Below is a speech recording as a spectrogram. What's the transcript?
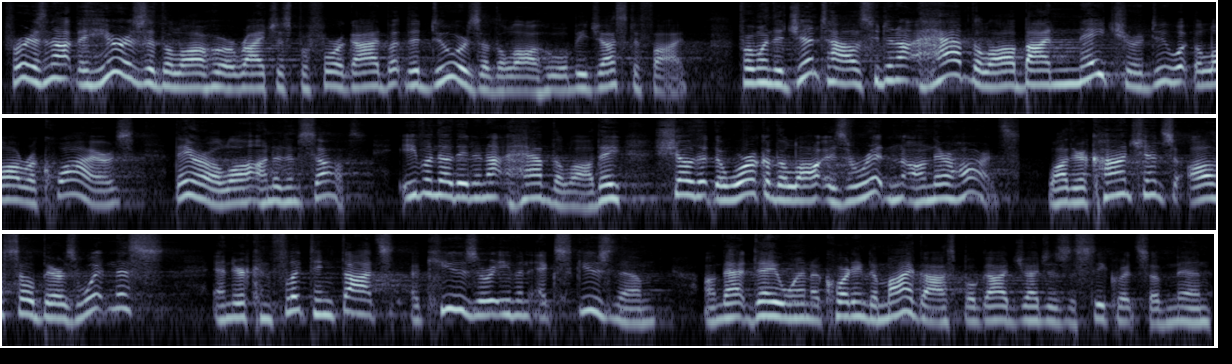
For it is not the hearers of the law who are righteous before God, but the doers of the law who will be justified. For when the Gentiles who do not have the law by nature do what the law requires, they are a law unto themselves even though they do not have the law. They show that the work of the law is written on their hearts, while their conscience also bears witness, and their conflicting thoughts accuse or even excuse them on that day when, according to my gospel, God judges the secrets of men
